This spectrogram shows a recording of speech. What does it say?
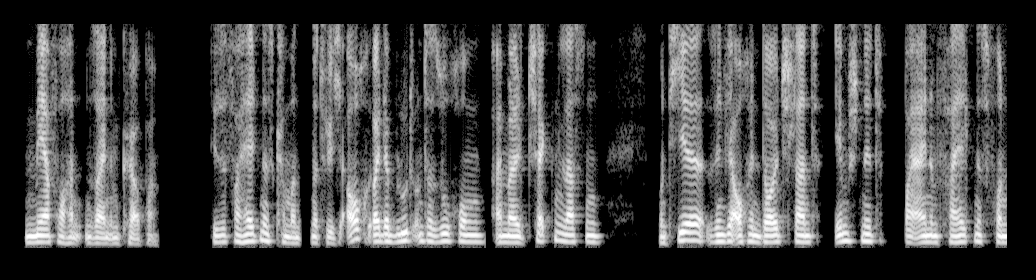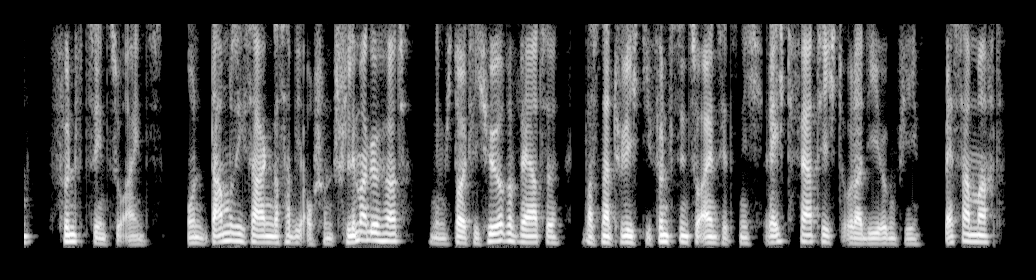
mehr vorhanden sein im Körper. Diese Verhältnis kann man natürlich auch bei der Blutuntersuchung einmal checken lassen. Und hier sind wir auch in Deutschland im Schnitt bei einem Verhältnis von 15 zu 1. Und da muss ich sagen, das habe ich auch schon schlimmer gehört, nämlich deutlich höhere Werte, was natürlich die 15 zu 1 jetzt nicht rechtfertigt oder die irgendwie besser macht.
